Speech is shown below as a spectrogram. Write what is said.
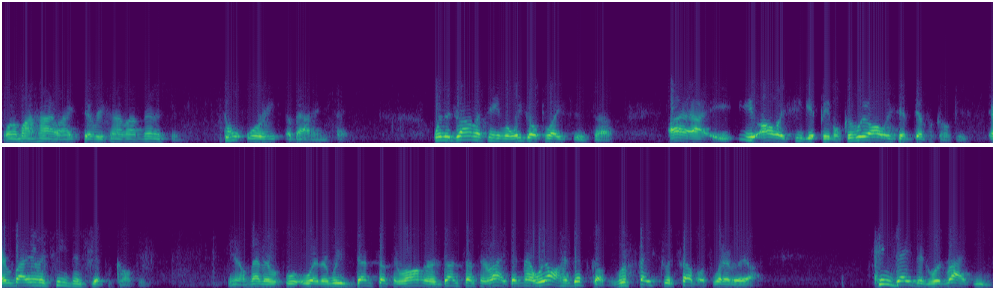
one of my highlights every time I'm ministering. Don't worry about anything. When the drama team, when we go places, uh, I, I, you always can get people because we always have difficulties. Everybody on the team has difficulties. You know, whether whether we've done something wrong or done something right, doesn't matter. We all have difficulties. We're faced with troubles, whatever they are. King David would write in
